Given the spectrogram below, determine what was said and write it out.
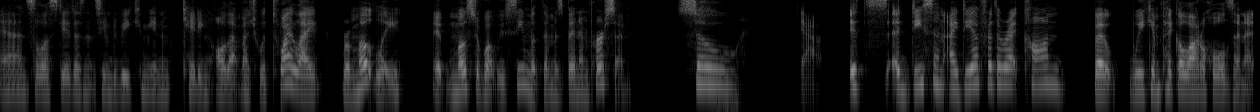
And Celestia doesn't seem to be communicating all that much with Twilight remotely. It, most of what we've seen with them has been in person. So, yeah, it's a decent idea for the retcon, but we can pick a lot of holes in it.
